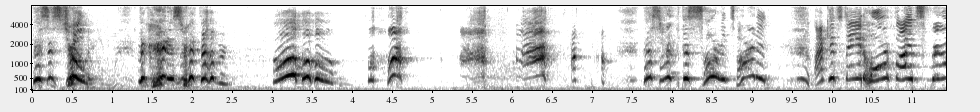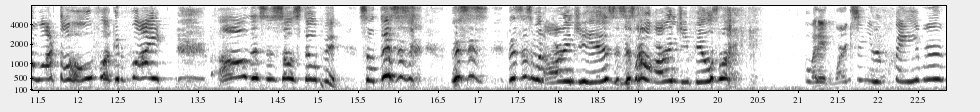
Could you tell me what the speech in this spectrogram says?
This is truly the greatest rift ever. Oh! This rift is so retarded. I can stay in horrified spirit walk the whole fucking fight. Oh, this is so stupid. So this is this is this is what RNG is. Is this how RNG feels like when it works in your favor?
